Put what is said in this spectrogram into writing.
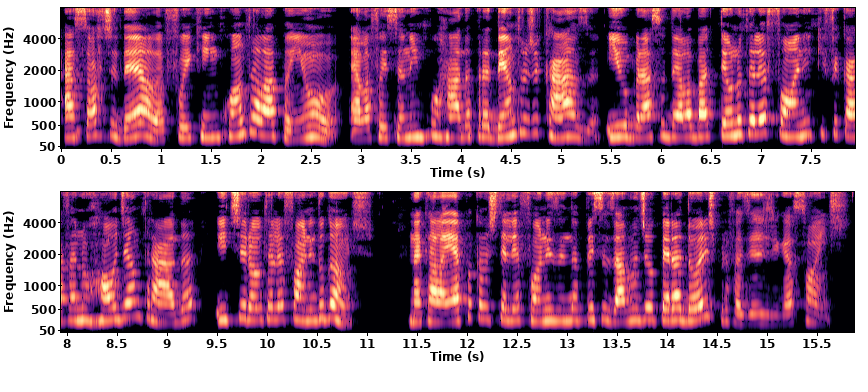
A sorte dela foi que enquanto ela apanhou, ela foi sendo empurrada para dentro de casa e o braço dela bateu no telefone que ficava no hall de entrada e tirou o telefone do gancho. Naquela época, os telefones ainda precisavam de operadores para fazer as ligações.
